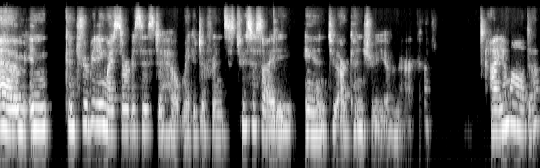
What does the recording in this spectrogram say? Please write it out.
um, in contributing my services to help make a difference to society and to our country of America. I am Alda.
